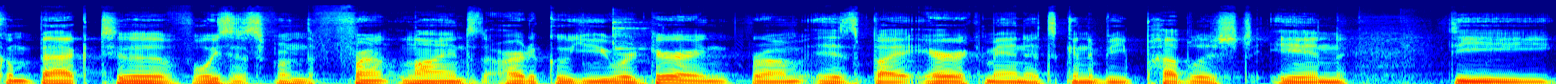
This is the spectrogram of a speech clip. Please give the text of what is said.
Welcome back to Voices from the Front Lines. The article you were hearing from is by Eric Mann. It's going to be published in the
